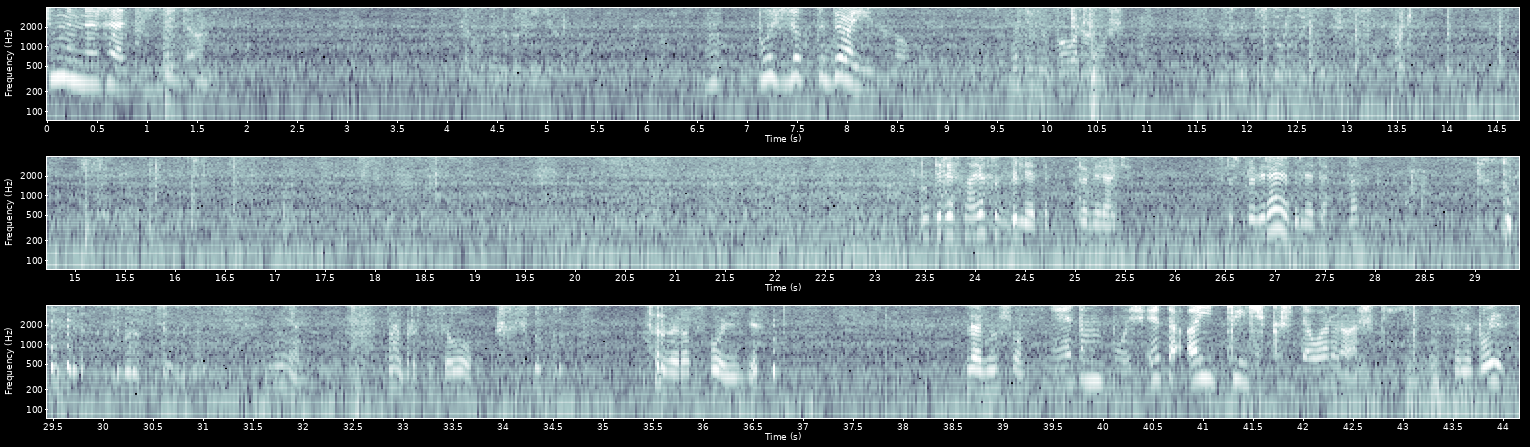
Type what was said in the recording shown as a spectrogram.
Чому нажать їдемо? Як куди ми повинні їхати? Ну, пусть же туди їхав. Подиви поворот. Ми ж не в ту сторону їдемо. Інтересно, а як тут білети перевіряти? Хтось перевіряє білети? Да? Тебе розпечатали нам? Ні. Ну, просто село. Перший раз в поїзді. Ляль, ну що, Ні, це не поїзд. Це електричка з доворожкою. це не поїзд?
